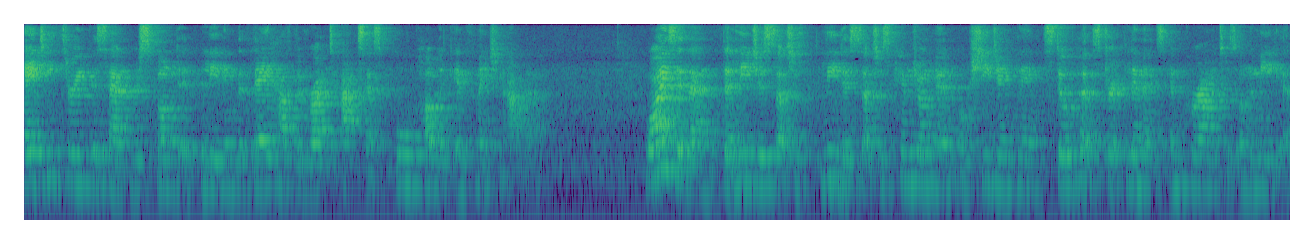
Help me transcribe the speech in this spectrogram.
83% responded believing that they have the right to access all public information out there. Why is it then that leaders such as, leaders such as Kim Jong-un or Xi Jinping still put strict limits and parameters on the media,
